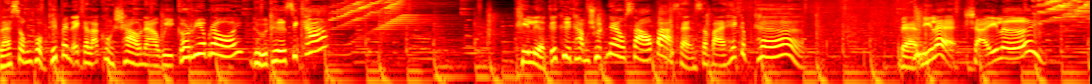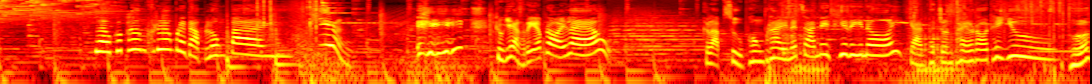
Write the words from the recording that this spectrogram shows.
และทรงผมที่เป็นเอกลักษณ์ของชาวนาวีก็เรียบร้อย ดูเธอสิคะ ที่เหลือก็คือทำชุดแนวสาวป่าแสนสบายให้กับเธอ แบบนี้แหละ ใช้เลย แล้วก็เพิ่มเครื่องประดับลงไป เพียง ทุกอย่างเรียบร้อยแล้ว กลับสู่พงไพรนะจ๊ะในทีรีน้อย การผจญภัยรอเธออยู่ฮะ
